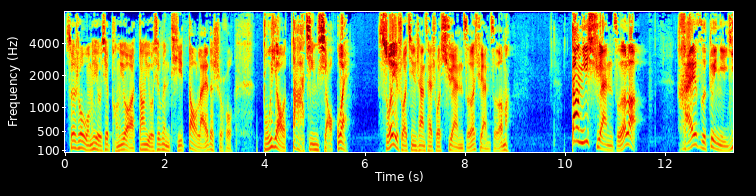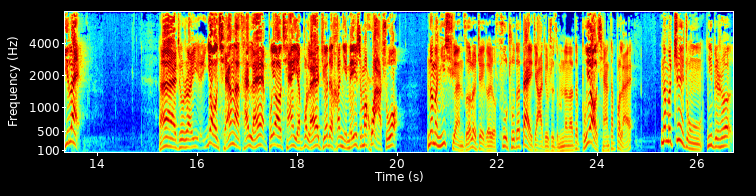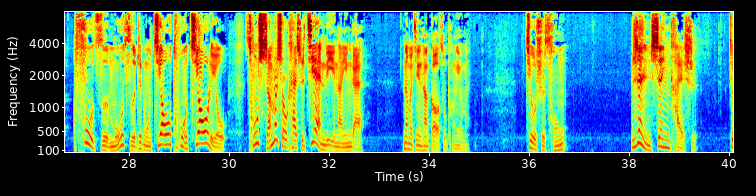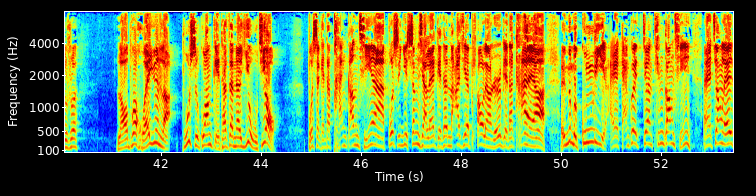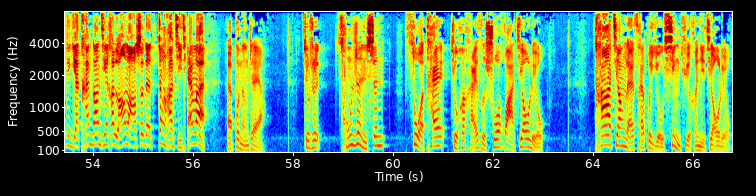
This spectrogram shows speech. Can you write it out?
所以说，我们有些朋友啊，当有些问题到来的时候，不要大惊小怪。所以说，金山才说选择选择嘛。当你选择了孩子对你依赖，哎，就是说要钱了才来，不要钱也不来，觉得和你没什么话说，那么你选择了这个，付出的代价就是怎么着呢？他不要钱，他不来。那么这种，你比如说父子母子这种交通交流，从什么时候开始建立呢？应该，那么经常告诉朋友们，就是从妊娠开始，就是说，老婆怀孕了，不是光给他在那幼教。不是给他弹钢琴啊，不是一生下来给他拿些漂亮人给他看呀，那么功利，哎，赶快这样听钢琴，哎，将来也弹钢琴，和朗朗似的挣上几千万，哎，不能这样，就是从妊娠、坐胎就和孩子说话交流，他将来才会有兴趣和你交流。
